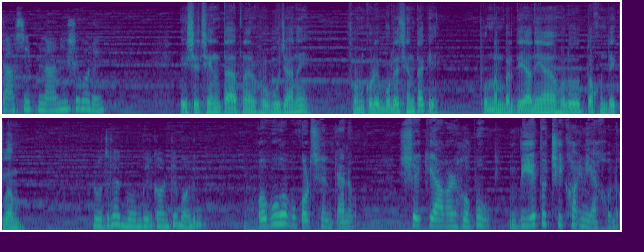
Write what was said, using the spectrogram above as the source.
তাসরিফ ম্লান হেসে বলে এসেছেন তা আপনার হবু জানে? ফোন করে বলেছেন তাকে? ফোন নাম্বার দেয়া নেওয়া হলো তখন দেখলাম। রোদেলা গম্ভীর কণ্ঠে বলে হবু হবু করছেন কেন? সে কি আমার হবু? বিয়ে তো ঠিক হয়নি এখনও।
